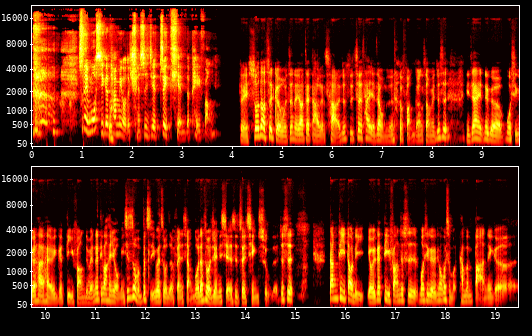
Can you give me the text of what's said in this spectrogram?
所以墨西哥他们有的全世界最甜的配方。对，说到这个，我真的要再打个岔了，就是这它也在我们的那个访纲上面，就是你在那个墨西哥，它还有一个地方，对不对？那个地方很有名。其实我们不止一位作者分享过，但是我觉得你写的是最清楚的，就是当地到底有一个地方，就是墨西哥有一个地方，为什么他们把那个。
